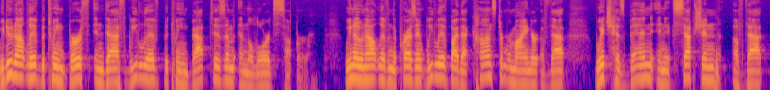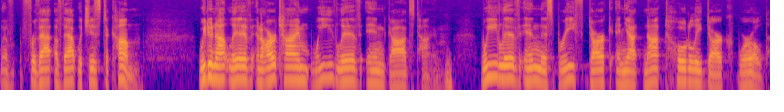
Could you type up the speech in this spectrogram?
We do not live between birth and death, we live between baptism and the Lord's Supper. We do not live in the present, we live by that constant reminder of that which has been an exception of that, of, for that of that which is to come. We do not live in our time, we live in God's time. We live in this brief, dark, and yet not totally dark world.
